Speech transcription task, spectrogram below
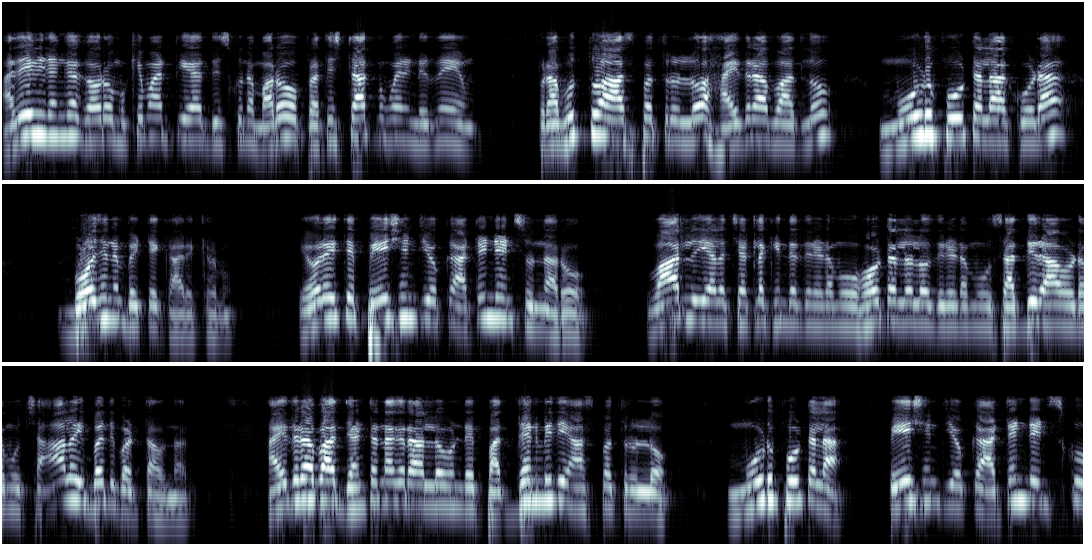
అదేవిధంగా గౌరవ ముఖ్యమంత్రి గారు తీసుకున్న మరో ప్రతిష్టాత్మకమైన నిర్ణయం ప్రభుత్వ ఆసుపత్రుల్లో హైదరాబాద్లో మూడు పూటలా కూడా భోజనం పెట్టే కార్యక్రమం. ఎవరైతే పేషెంట్ యొక్క అటెండెంట్స్ ఉన్నారో వాళ్ళు ఇలా చెట్ల కింద తినడము హోటళ్ళలో తినడము సర్ది రావడము చాలా ఇబ్బంది పడతా ఉన్నారు. హైదరాబాద్ జంట నగరాల్లో ఉండే పద్దెనిమిది ఆసుపత్రుల్లో మూడు పూటల పేషెంట్ యొక్క అటెండెంట్స్కు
